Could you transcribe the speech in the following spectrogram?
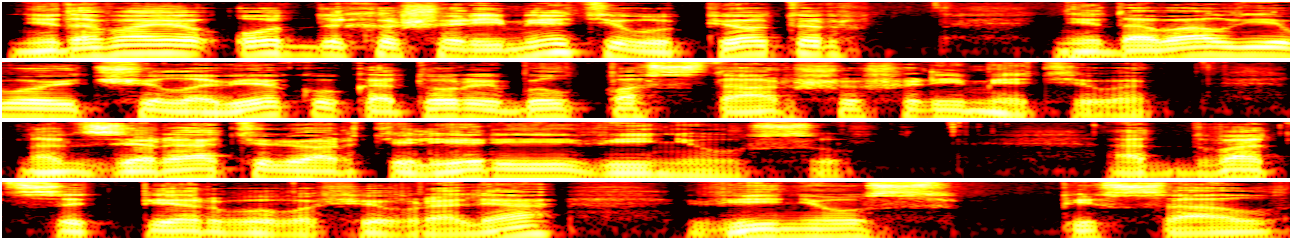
Не давая отдыха Шереметьеву, Петр не давал его и человеку, который был постарше Шереметьева, надзирателю артиллерии Виниусу. От 21 февраля Виниус писал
